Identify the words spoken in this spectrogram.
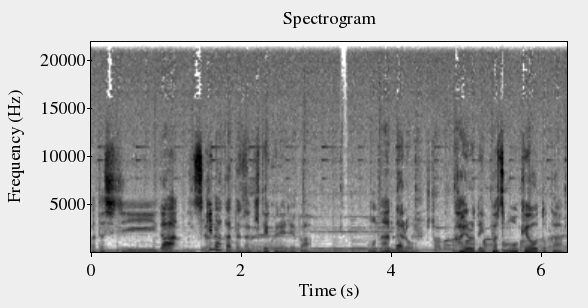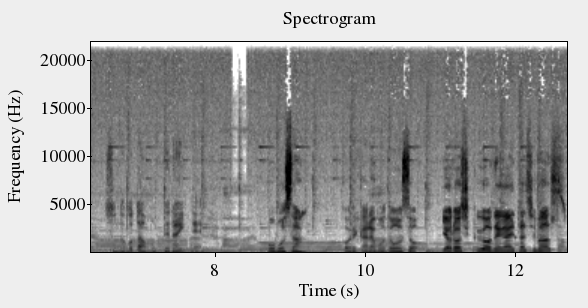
私が好きな方が来てくれればもうなんだろう。カイロで一発儲けようとかそんなことは思ってないんで。ももさんこれからもどうぞよろしくお願いいたします。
